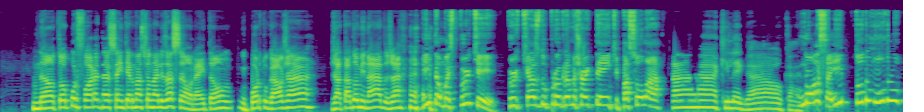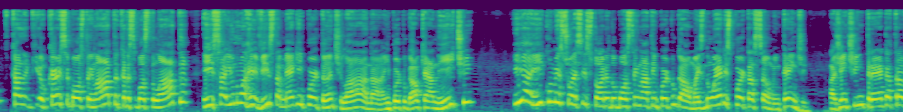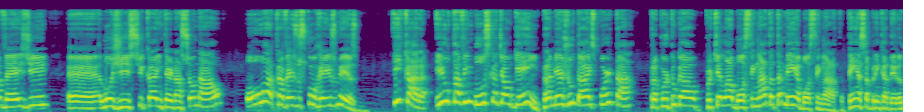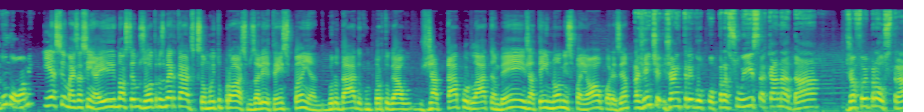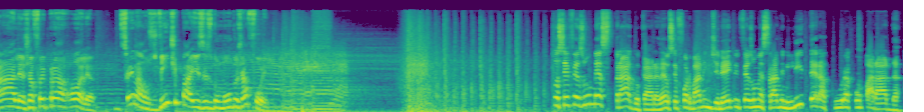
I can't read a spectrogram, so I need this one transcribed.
Não, tô por fora dessa internacionalização, né? Então, em Portugal já já tá dominado já. então, mas por quê? Por causa do programa Shark Tank, passou lá. Ah, que legal, cara. Nossa, aí todo mundo, eu quero esse bosta em lata, eu quero esse bosta em lata, e saiu numa revista mega importante lá na, em Portugal, que é a Nietzsche, e aí começou essa história do bosta em lata em Portugal, mas não era exportação, entende? A gente entrega através de é, logística internacional ou através dos correios mesmo. E, cara, eu tava em busca de alguém para me ajudar a exportar para Portugal, porque lá bosta em lata também é bosta em lata. Tem essa brincadeira do nome. E assim, mas assim, aí nós temos outros mercados que são muito próximos ali. Tem Espanha, grudado com Portugal, já tá por lá também, já tem nome espanhol, por exemplo. A gente já entregou para Suíça, Canadá, já foi para Austrália, já foi para, olha, sei lá, uns 20 países do mundo já foi. Você fez um mestrado, cara, né? Você é formado em Direito e fez um mestrado em Literatura Comparada.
